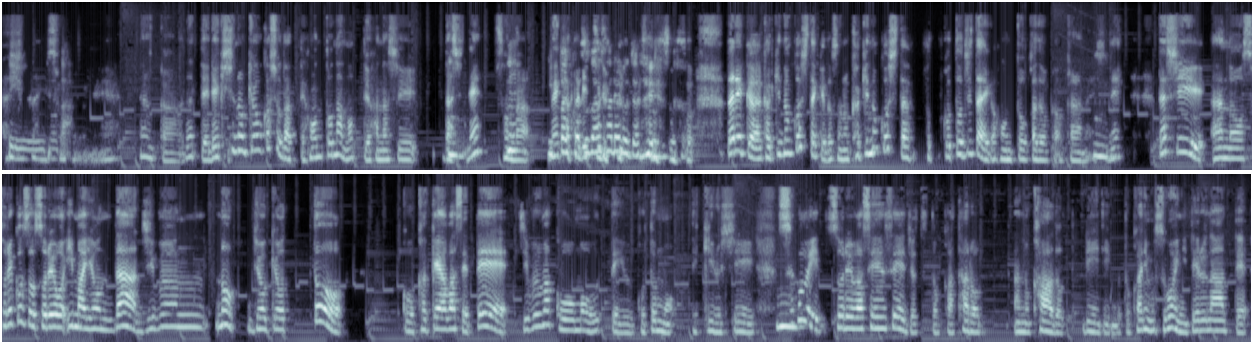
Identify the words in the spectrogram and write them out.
ていうのがね。なんか、だって歴史の教科書だって本当なのっていう話だしね。そんな、いっぱい語り継されるじゃないですかそうそうそう誰かが書き残したけど、その書き残したこと自体が本当かどうかわからないしね。だし、あの、それこそそれを今読んだ自分の状況と、こう掛け合わせて、自分はこう思うっていうこともできるし、すいごいそれは先生術とかタロあのカードリーディングとかにもすごい似てるなって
